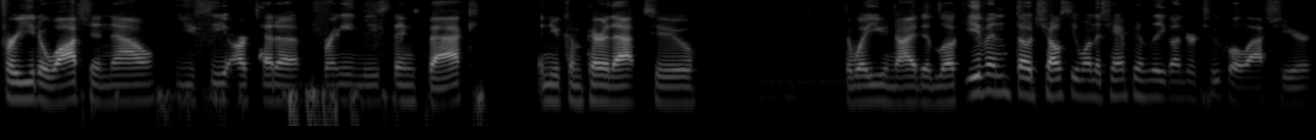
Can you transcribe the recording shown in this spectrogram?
for you to watch. And now you see Arteta bringing these things back, and you compare that to the way United look. Even though Chelsea won the Champions League under Tuchel last year,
